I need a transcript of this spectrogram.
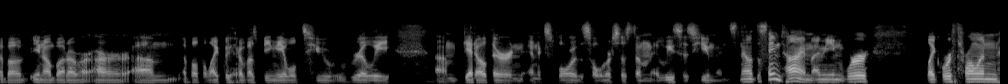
about, you know, about our, our um, about the likelihood of us being able to really um, get out there and, and explore the solar system, at least as humans. Now, at the same time, I mean, we're like we're throwing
